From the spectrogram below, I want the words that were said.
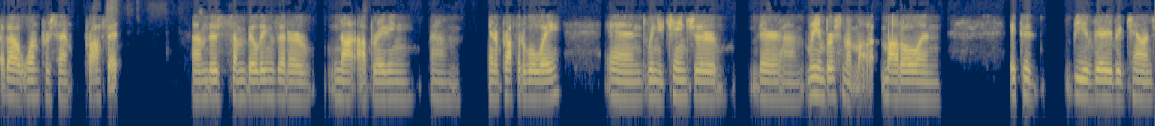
about 1% profit um, there's some buildings that are not operating um, in a profitable way and when you change their their um, reimbursement mo- model and it could be a very big challenge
